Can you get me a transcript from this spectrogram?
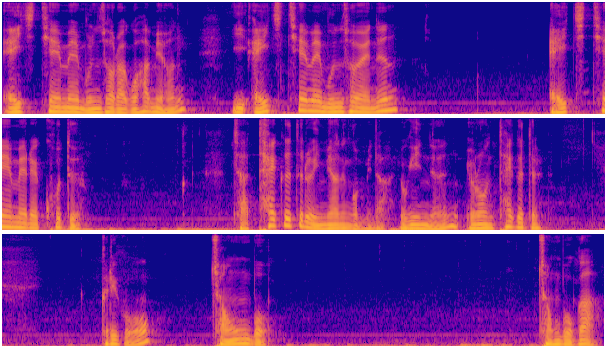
HTML 문서라고 하면 이 HTML 문서에는 HTML의 코드 자, 태그들을 의미하는 겁니다. 여기 있는 이런 태그들 그리고 정보 정보가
